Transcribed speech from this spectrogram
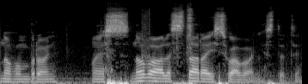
nową broń. Ona jest nowa, ale stara i słaba niestety.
